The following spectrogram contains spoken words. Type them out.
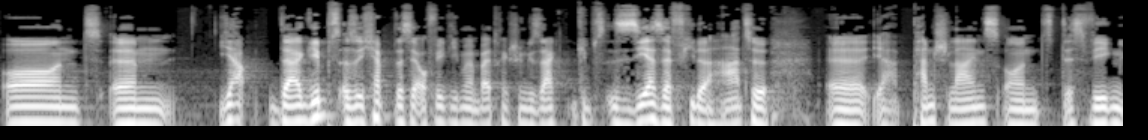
und ähm, ja, da gibt's, also ich habe das ja auch wirklich in meinem Beitrag schon gesagt, gibt's sehr, sehr viele harte äh, ja, Punchlines und deswegen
